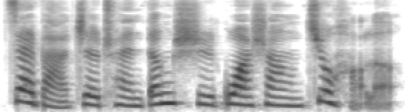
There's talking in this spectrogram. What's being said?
再把这串灯饰挂上就好了。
